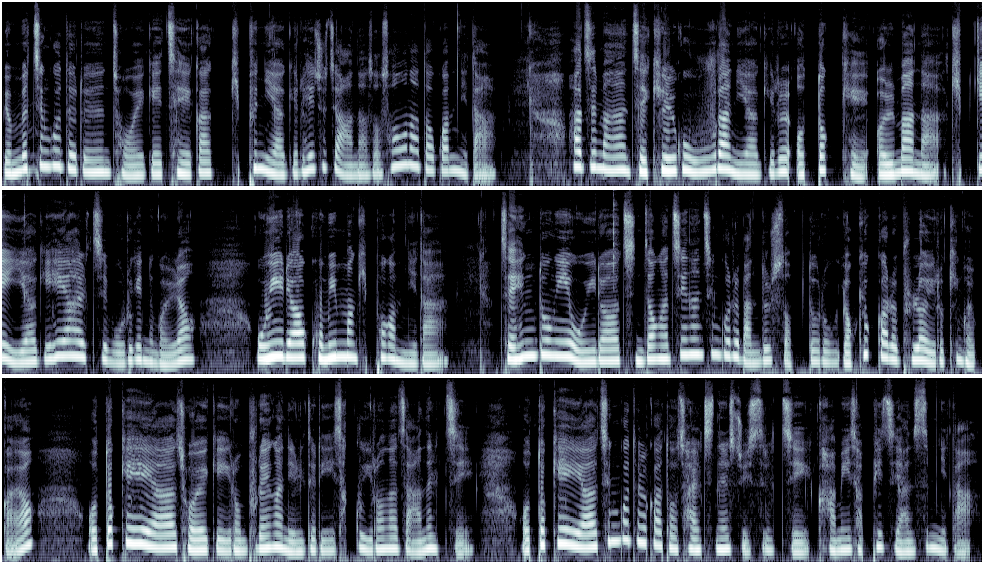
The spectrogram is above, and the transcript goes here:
몇몇 친구들은 저에게 제가 깊은 이야기를 해주지 않아서 서운하다고 합니다. 하지만 제 길고 우울한 이야기를 어떻게, 얼마나 깊게 이야기해야 할지 모르겠는걸요. 오히려 고민만 깊어갑니다. 제 행동이 오히려 진정한 친한 친구를 만들 수 없도록 역효과를 불러일으킨 걸까요? 어떻게 해야 저에게 이런 불행한 일들이 자꾸 일어나지 않을지, 어떻게 해야 친구들과 더 잘 지낼 수 있을지 감이 잡히지 않습니다.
